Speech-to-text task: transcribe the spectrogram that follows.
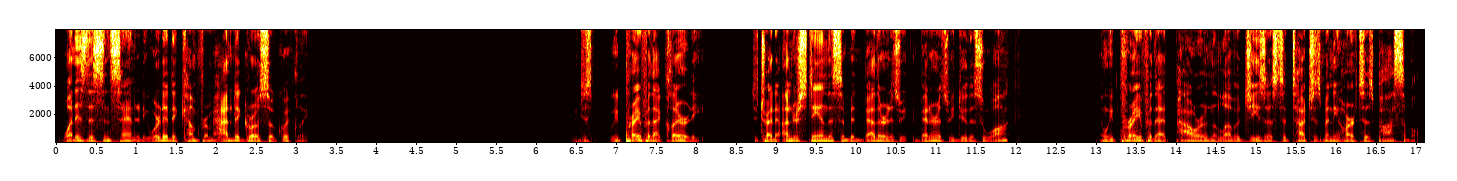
What is this insanity? Where did it come from? How did it grow so quickly? We just we pray for that clarity to try to understand this a bit better as we better as we do this walk. And we pray for that power and the love of Jesus to touch as many hearts as possible.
